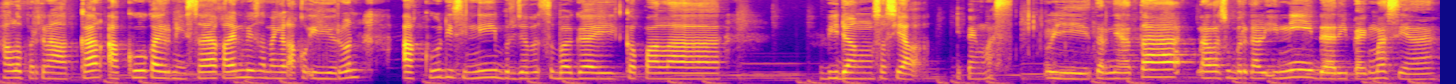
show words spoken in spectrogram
Halo, perkenalkan aku Kairunisa. Kalian bisa manggil aku Irun. Aku di sini berjabat sebagai kepala bidang sosial di Pengmas. Wih, ternyata narasumber kali ini dari Pengmas ya.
